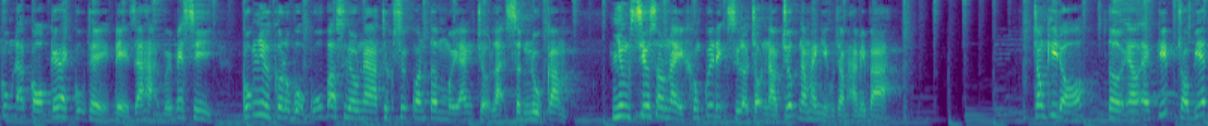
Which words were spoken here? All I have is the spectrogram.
cũng đã có kế hoạch cụ thể để gia hạn với Messi, cũng như câu lạc bộ cũ Barcelona thực sự quan tâm mời anh trở lại sân Nou Camp. Nhưng siêu sao này không quyết định sự lựa chọn nào trước năm 2023. Trong khi đó, tờ El Equipe cho biết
